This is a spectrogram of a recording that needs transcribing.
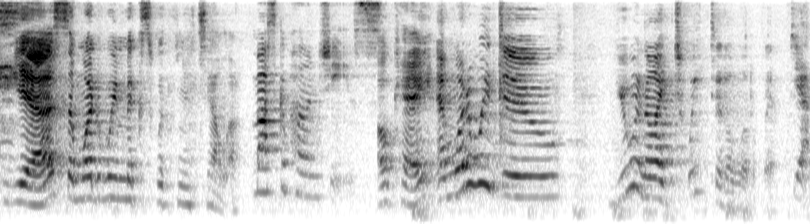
Yes, and what do we mix with Nutella? Mascarpone cheese. Okay, and what do we do? You and I tweaked it a little bit. Yeah,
